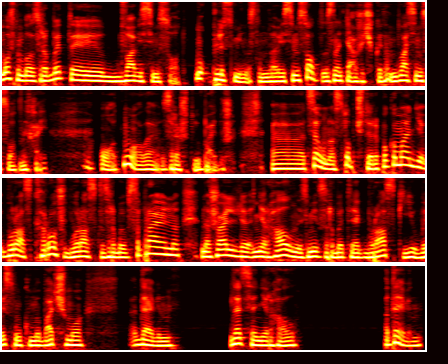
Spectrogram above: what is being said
можна було зробити 2800. Ну, плюс-мінус там 2800 з натяжечкою, там 2700 нехай. От, ну але зрештою байдуже. Е, Це у нас топ-4 по команді. Бураск хорош, Бураск зробив все правильно. На жаль, Ніргал не зміг зробити як Бураск, і у висновку ми бачимо, де він. Де це Ніргал? А де він?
